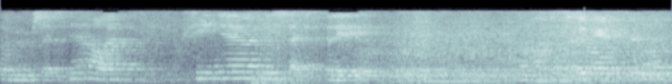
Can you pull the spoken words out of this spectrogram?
to vím přesně, ale třídně sestry, no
